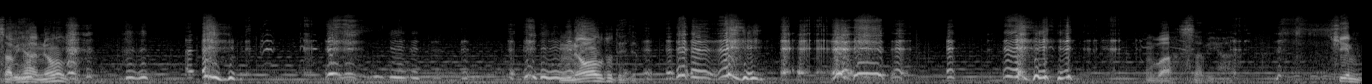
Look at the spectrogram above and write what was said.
Sabiha ne oldu? ne oldu dedim. Vah Sabiha! Kim?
